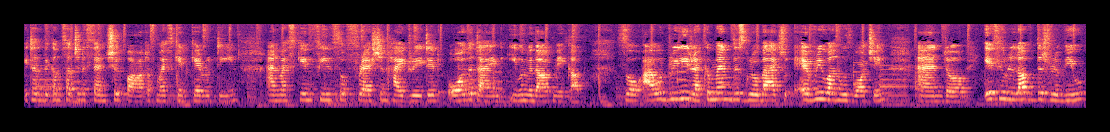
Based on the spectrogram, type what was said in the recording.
It has become such an essential part of my skincare routine and my skin feels so fresh and hydrated all the time even without makeup. So I would really recommend this glow bag to everyone who's watching and uh, if you loved this review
